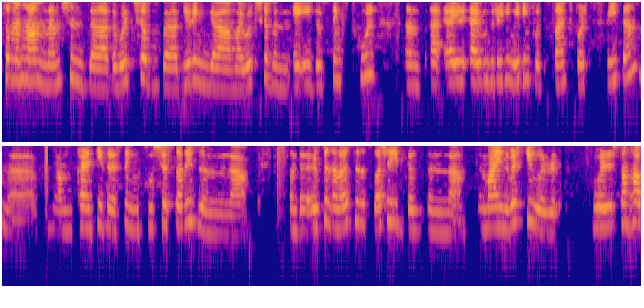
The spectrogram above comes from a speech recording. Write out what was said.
Someone Ham mentioned uh, the workshop uh, during uh, my workshop in AA visiting school, and I, I, was really waiting for this time to participate in. Uh, I'm currently interested in social studies and, and the urban analysis, especially because in my university we're, we're somehow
